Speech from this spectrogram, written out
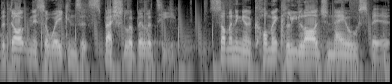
the darkness awakens its special ability, summoning a comically large nail spear.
